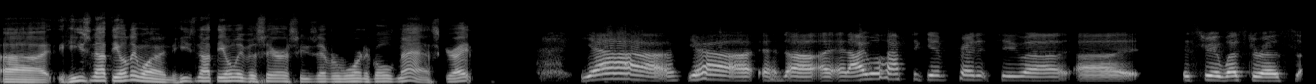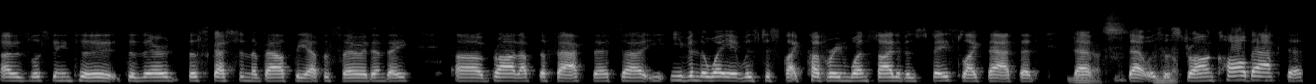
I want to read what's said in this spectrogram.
uh, he's not the only one. He's not the only Viserys who's ever worn a gold mask, right? Yeah, yeah, and uh, and I will have to give credit to uh, uh, History of Westeros. I was listening to to their discussion about the episode, and they uh, brought up the fact that uh, even the way it was just like covering one side of his face like that, that that Yes. that was a strong callback to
